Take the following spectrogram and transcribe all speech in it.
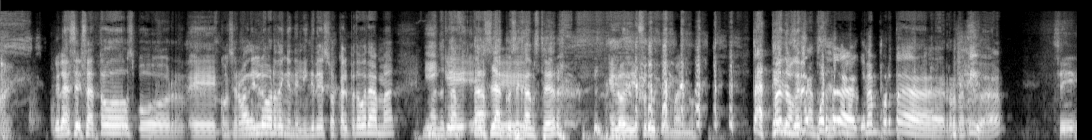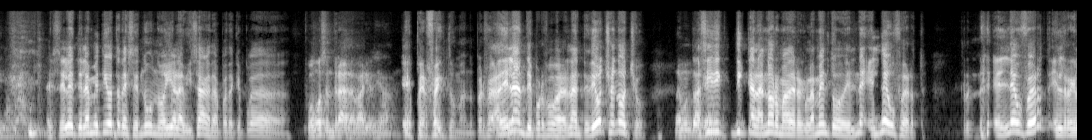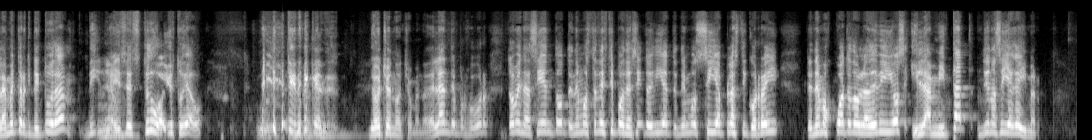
Gracias a todos por eh, conservar el orden en el ingreso acá al programa y Mano, que, está, está flaco ese hámster. que lo disfruten, mano. Mano, gran puerta, gran puerta rotativa. ¿eh? Sí. Excelente, le han metido tres en uno ahí a la bisagra para que pueda. Podemos entrar a varios ya. Es perfecto, mano. Perfecto. Adelante, por favor, adelante. De 8 en 8. Así dic- dicta la norma de reglamento del el Neufert. El Neufert, el reglamento de arquitectura, di- Ya. ese es true, yo he estudiado. Tiene que de 8 en 8, mano. Adelante, por favor. Tomen asiento. Tenemos tres tipos de asiento hoy día. Tenemos silla plástico rey, tenemos cuatro dobladillos y la mitad de una silla gamer.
